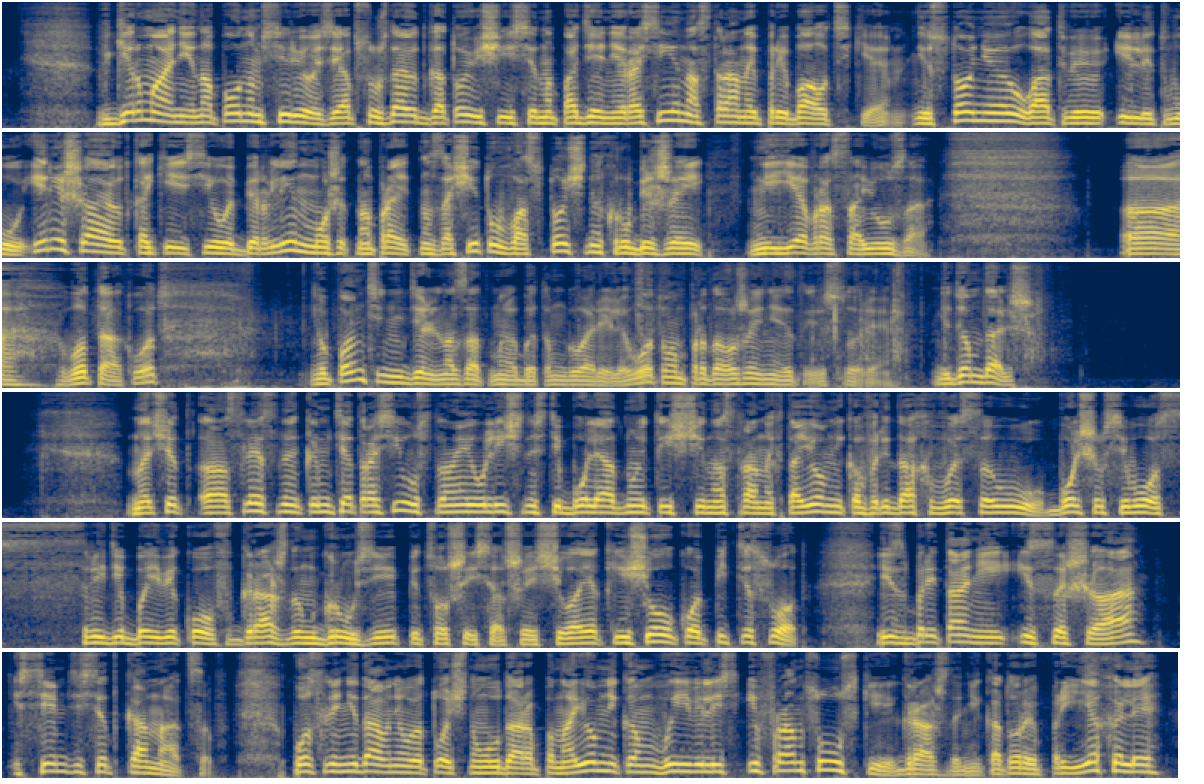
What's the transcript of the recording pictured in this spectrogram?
В Германии на полном серьезе обсуждают готовящиеся нападения России на страны Прибалтики, Эстонию, Латвию и Литву, и решают, какие силы Берлин может направить на защиту восточных рубежей Евросоюза. А, вот так вот. Вы помните, неделю назад мы об этом говорили? Вот вам продолжение этой истории. Идем дальше. Значит, а, Следственный комитет России установил личности более одной тысячи иностранных таемников в рядах ВСУ. Больше всего среди боевиков граждан Грузии, 566 человек, еще около 500 из Британии и США, 70 канадцев. После недавнего точного удара по наемникам выявились и французские граждане, которые приехали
